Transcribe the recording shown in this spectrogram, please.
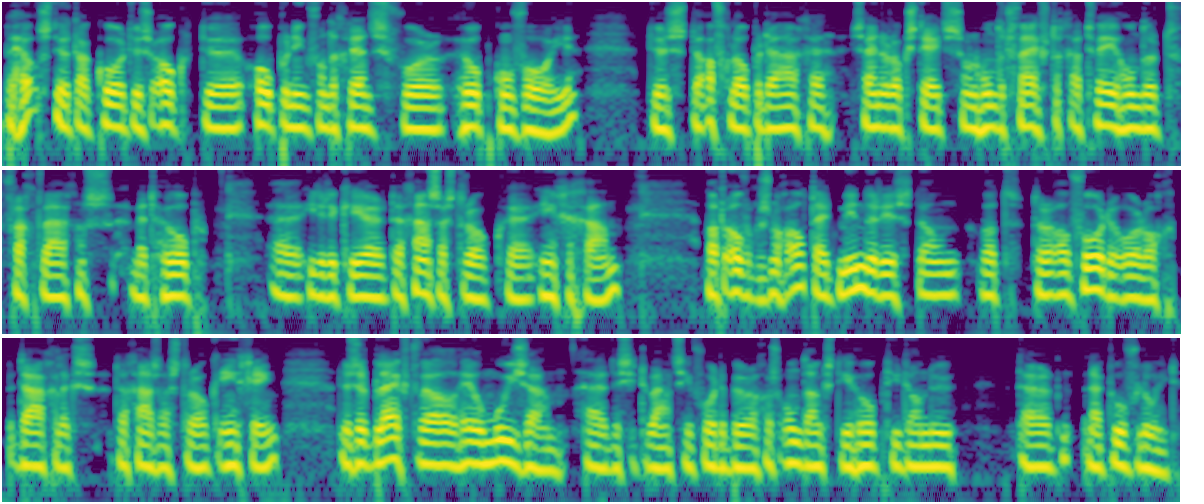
behelst het akkoord dus ook de opening van de grens voor hulpconvooien. Dus de afgelopen dagen zijn er ook steeds zo'n 150 à 200 vrachtwagens met hulp uh, iedere keer de Gazastrook uh, ingegaan. Wat overigens nog altijd minder is dan wat er al voor de oorlog dagelijks de Gazastrook inging. Dus het blijft wel heel moeizaam, uh, de situatie voor de burgers, ondanks die hulp die dan nu daar naartoe vloeit.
